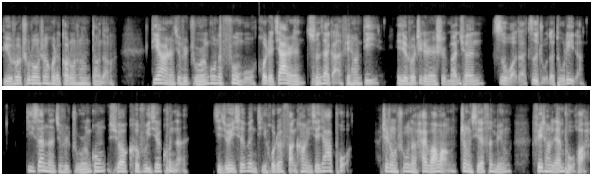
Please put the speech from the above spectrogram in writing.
比如说初中生或者高中生等等。第二呢，就是主人公的父母或者家人存在感非常低，也就是说这个人是完全自我的、自主的、独立的。第三呢，就是主人公需要克服一些困难，解决一些问题或者反抗一些压迫。这种书呢，还往往正邪分明，非常脸谱化，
